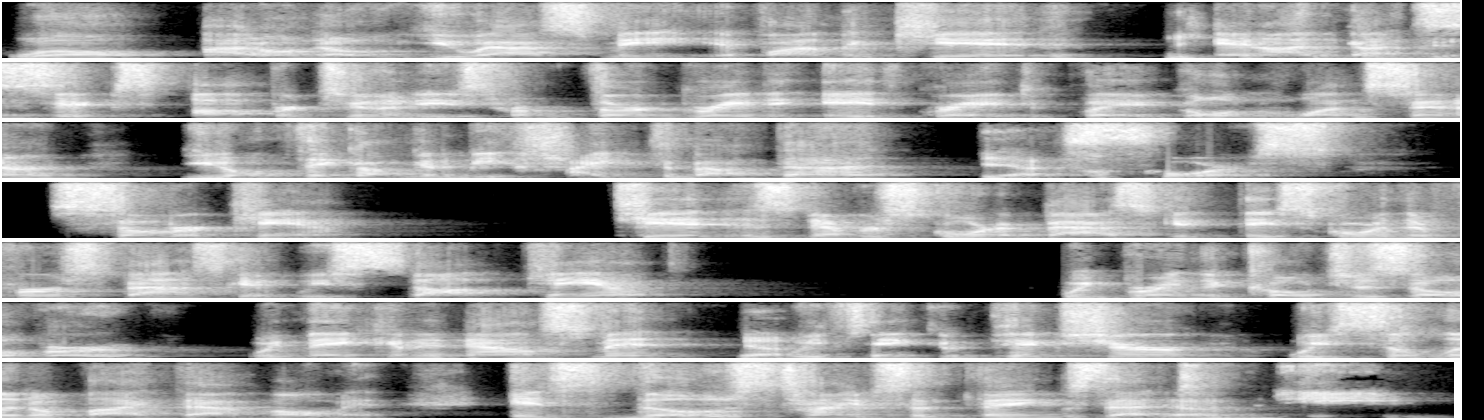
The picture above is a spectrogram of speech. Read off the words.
Well, I don't know. You ask me. If I'm a kid yeah, and I've got six opportunities from third grade to eighth grade to play at Golden One Center, you don't think I'm going to be hyped about that? Yes. Of course. Summer camp kid has never scored a basket. They score their first basket. We stop camp. We bring the coaches over. We make an announcement. Yep. We take a picture. We solidify that moment. It's those types of things that yep. to me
